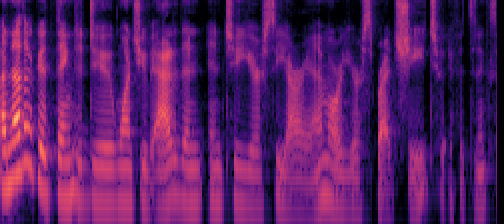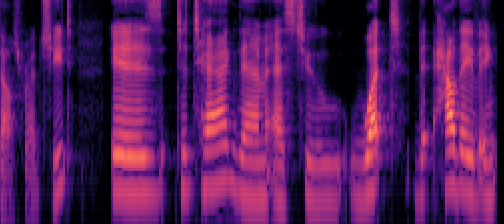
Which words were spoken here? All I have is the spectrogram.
Another good thing to do once you've added them into your CRM or your spreadsheet, if it's an Excel spreadsheet, is to tag them as to what the, how they've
